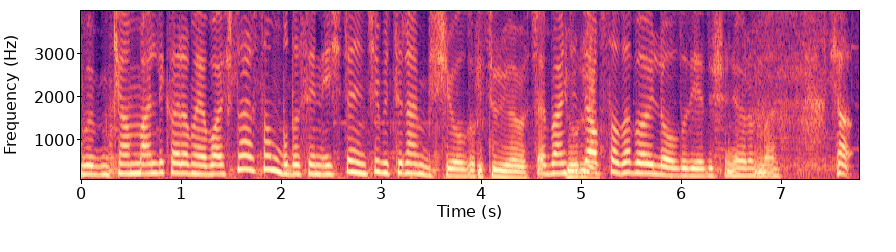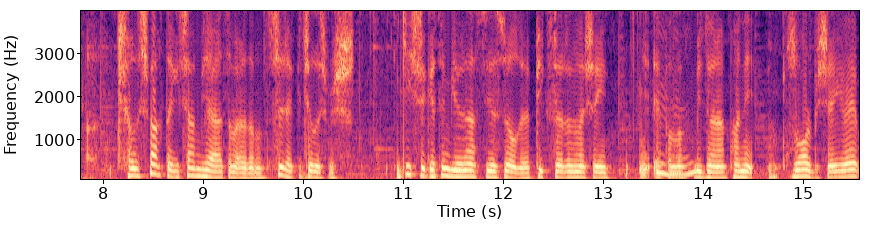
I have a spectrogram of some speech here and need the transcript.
ve mükemmellik aramaya başlarsan bu da seni içten içe bitiren bir şey olur. Bitiriyor evet. Ve bence. Jobs'a da böyle oldu diye düşünüyorum ben. Ya çalışmakla geçen bir hayatı var adamın. Sürekli çalışmış. İki şirketin birden CEO'su oluyor. Pixar'ın ve şeyin Apple'ın bir dönem. Hani zor bir şey ve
